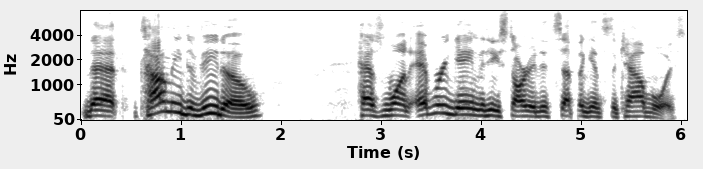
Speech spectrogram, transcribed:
that Tommy DeVito has won every game that he started except against the Cowboys.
